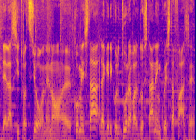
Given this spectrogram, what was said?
della situazione, no? Eh, come sta l'agricoltura valdostana in questa fase?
